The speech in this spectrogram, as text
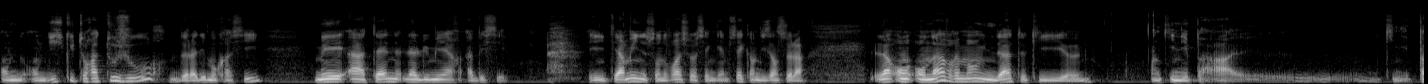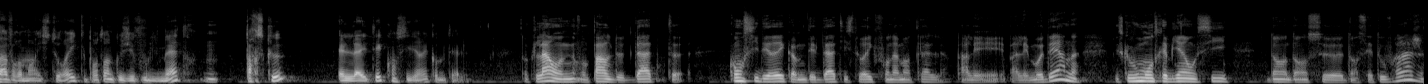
on discutera toujours de la démocratie, mais à Athènes, la lumière a baissé. Et il termine son ouvrage sur le 5e siècle en disant cela. Là, on, a vraiment une date qui, euh, qui n'est pas, euh, qui n'est pas vraiment historique, pourtant que j'ai voulu mettre, mm. parce que elle a été considérée comme telle. Donc là, on, parle de dates considérées comme des dates historiques fondamentales par les, par les modernes. Mais ce que vous montrez bien aussi dans, ce, dans cet ouvrage,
